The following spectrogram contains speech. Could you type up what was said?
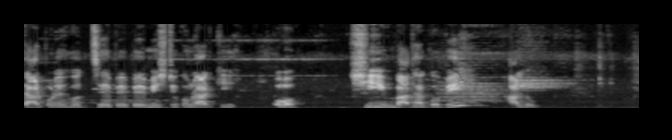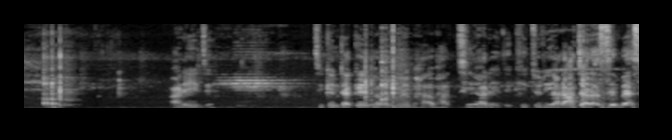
তারপরে হচ্ছে পেঁপে, মিষ্টি কুমড়া আর কি? ও, শিম, বাঁধাকপি, আলু। আর এই যে চিকেনটাকে এভাবে করে ভাজছি, আর এই যে খিচুড়ি আর আচার আছে, ব্যাস।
